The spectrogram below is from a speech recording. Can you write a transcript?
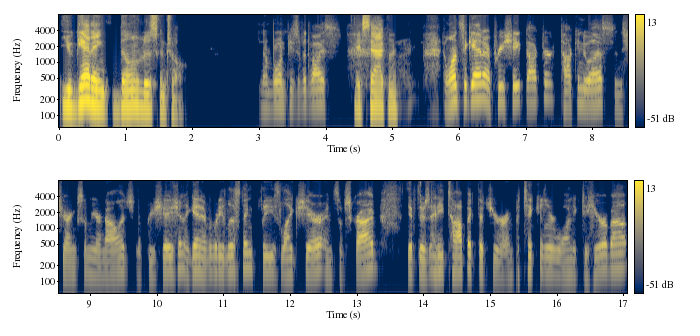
you're getting, don't lose control. Number one piece of advice. Exactly. And once again, I appreciate Doctor talking to us and sharing some of your knowledge and appreciation. Again, everybody listening, please like, share, and subscribe. If there's any topic that you're in particular wanting to hear about,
